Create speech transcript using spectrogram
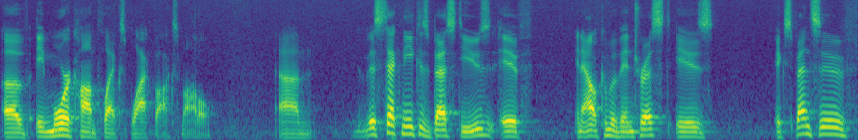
of a more complex black box model. Um, this technique is best used if an outcome of interest is expensive,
